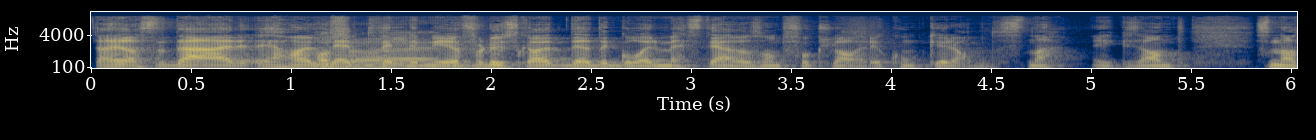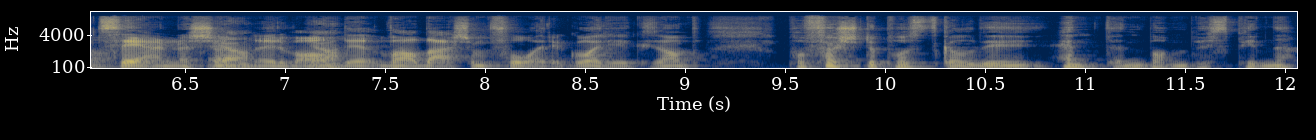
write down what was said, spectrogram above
Nei, altså, det er, jeg har ledd Altså, veldig mye, for du skal, det det går mest i, er jo sånn forklare konkurransene, ikke sant? Sånn at seerne skjønner hva, ja. Det, hva det er som foregår, ikke sant? På første post skal de hente en bambuspinne.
